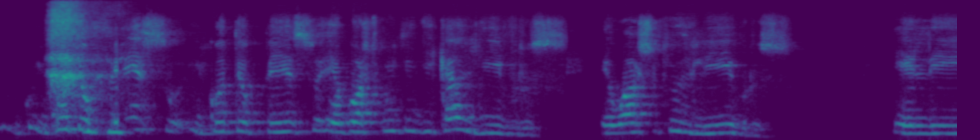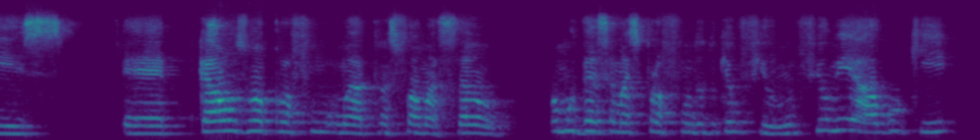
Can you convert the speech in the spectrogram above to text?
enquanto eu penso, enquanto eu penso, eu gosto muito de indicar livros. Eu acho que os livros eles é, causam uma, uma transformação, uma mudança mais profunda do que um filme. Um filme é algo que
